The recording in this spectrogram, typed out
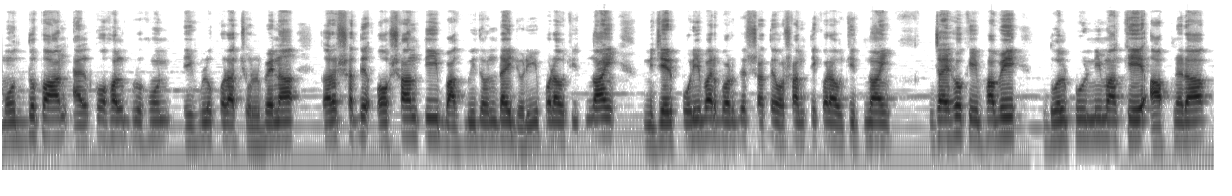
মদ্যপান, অ্যালকোহল গ্রহণ, এগুলো করা চলবে না। কারোর সাথে অশান্তি বাগবিদণ্ডায় জড়িয়ে পড়া উচিত নয়। নিজের পরিবার বর্গের সাথে অশান্তি করা উচিত নয়। যাই হোক, এইভাবে দোল পূর্ণিমাকে আপনারা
